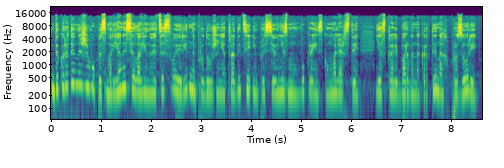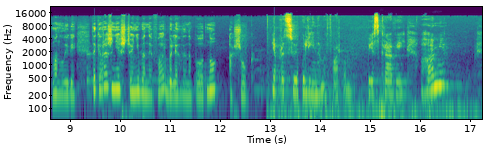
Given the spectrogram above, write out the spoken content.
Декоративний живопис Мар'яни Сілагіної це своєрідне продовження традицій імпресіонізму в українському малярстві. Яскраві барви на картинах, прозорі, манливі. Таке враження, що ніби не фарби лягли на полотно, а шовк. Я працюю олійними фарбами у яскравій гамі,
